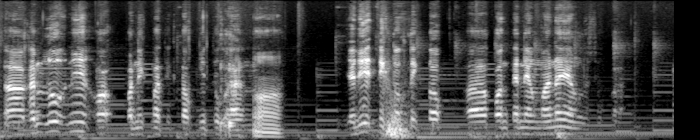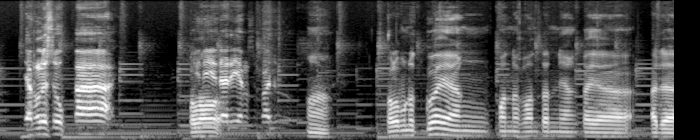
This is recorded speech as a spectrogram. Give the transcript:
eh, kan lu nih oh, penikmat TikTok gitu kan. Ah, Jadi TikTok TikTok eh, konten yang mana yang lu suka? Yang lu suka Kalau ini dari yang suka dulu. ah. Kalau menurut gue yang konten-konten yang kayak ada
